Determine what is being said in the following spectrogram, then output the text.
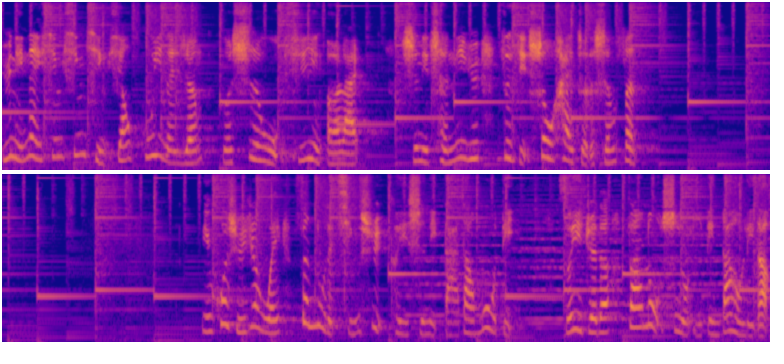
与你内心心情相呼应的人和事物吸引而来，使你沉溺于自己受害者的身份。你或许认为愤怒的情绪可以使你达到目的，所以觉得发怒是有一定道理的。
